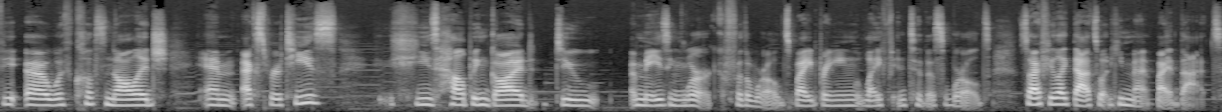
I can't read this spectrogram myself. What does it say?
the, uh, with Cliff's knowledge and expertise, he's helping God do amazing work for the world by bringing life into this world. So I feel like that's what he meant by that.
